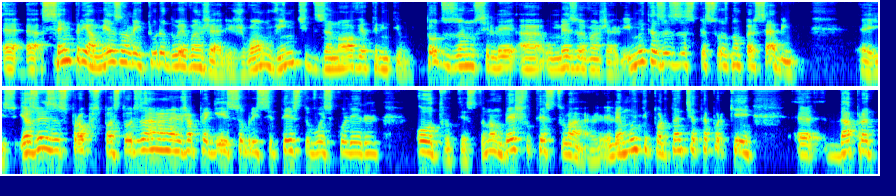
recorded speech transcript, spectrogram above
é, é, sempre a mesma leitura do Evangelho, João 20, 19 a 31. Todos os anos se lê a, o mesmo Evangelho. E muitas vezes as pessoas não percebem é isso. E às vezes os próprios pastores, ah, eu já preguei sobre esse texto, vou escolher outro texto. Não, deixa o texto lá. Ele é muito importante até porque dá para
